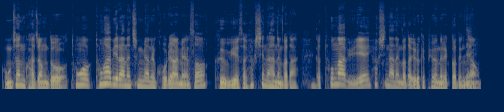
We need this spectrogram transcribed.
공천 과정도 통합, 통합이라는 측면을 고려하면서 그 위에서 혁신을 하는 거다. 그러니까 통합 위에 혁신하는 거다. 이렇게 표현을 했거든요.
